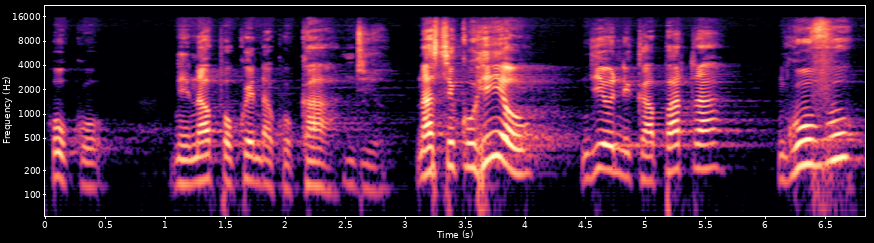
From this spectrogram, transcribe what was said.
huko ninapokwenda kukaa. ndio Na siku hiyo ndiyo nikapata nguvu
